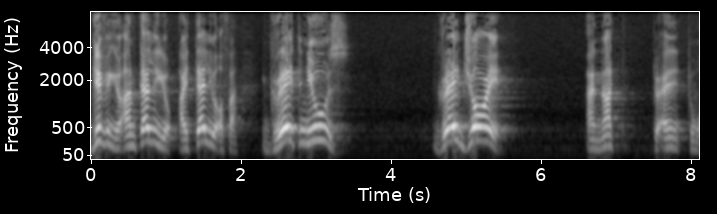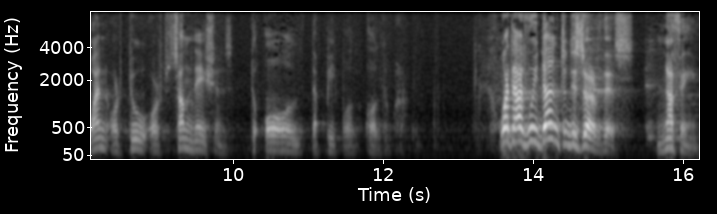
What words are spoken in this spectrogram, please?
giving you, I'm telling you, I tell you of a great news, great joy, and not to, any, to one or two or some nations, to all the people, all the world. What have we done to deserve this? Nothing.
